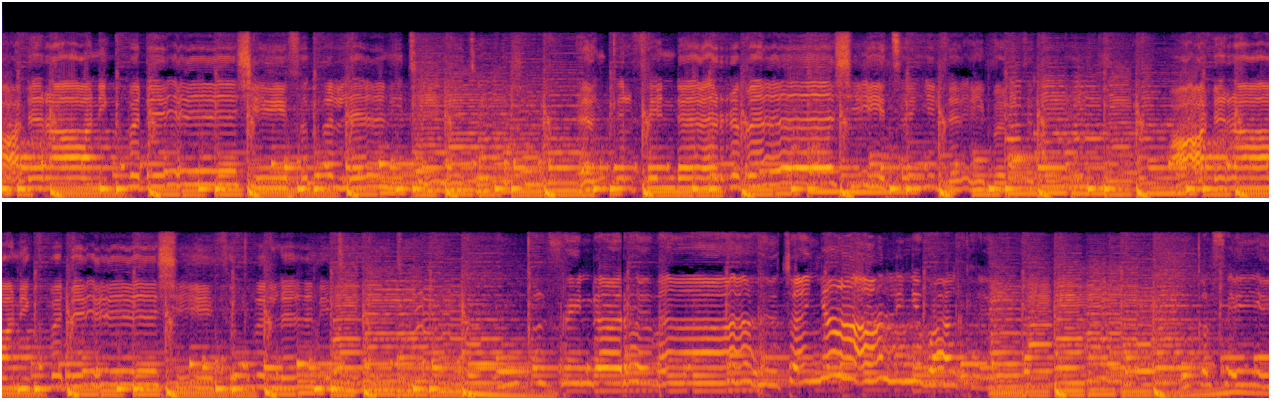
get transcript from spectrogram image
አደራን ይክበድሽ ፍቅር ለኔ ትተሽ እንቅልፌን ደርበሽ ተኝልኝ በርትተሽ አደራን ይክበድሽ ፍቅር ለኔ ትተሽ እንቅልፌን ደርበህ ተኛልኝ እንቅልፌን ደርበህ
